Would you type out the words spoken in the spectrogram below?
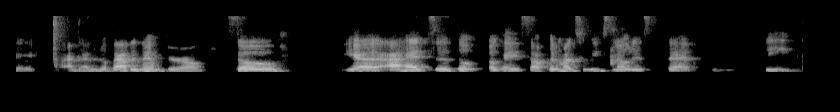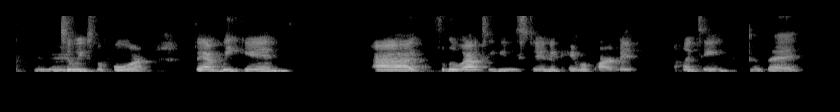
I got it up out of them, girl. So yeah, I had to. The, okay, so I put in my two weeks notice that week Mhm. two weeks before that weekend, I flew out to Houston and came apartment hunting. Okay.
